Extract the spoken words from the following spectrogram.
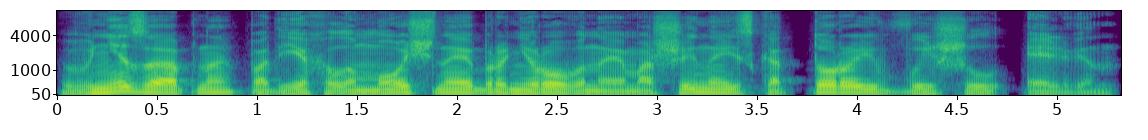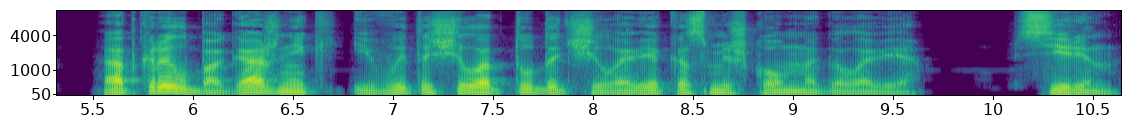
Внезапно подъехала мощная бронированная машина, из которой вышел Эльвин. Открыл багажник и вытащил оттуда человека с мешком на голове. «Сирин,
